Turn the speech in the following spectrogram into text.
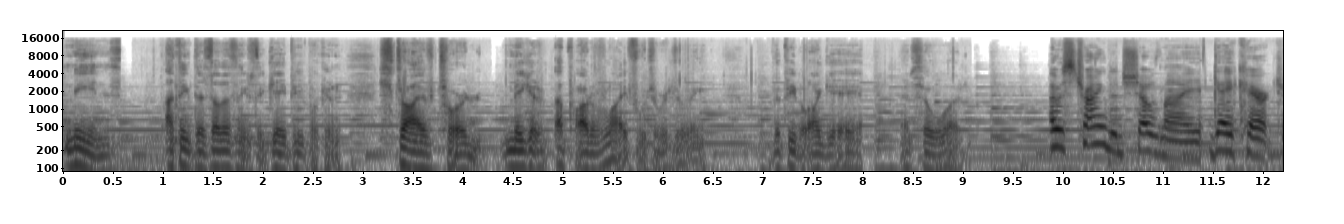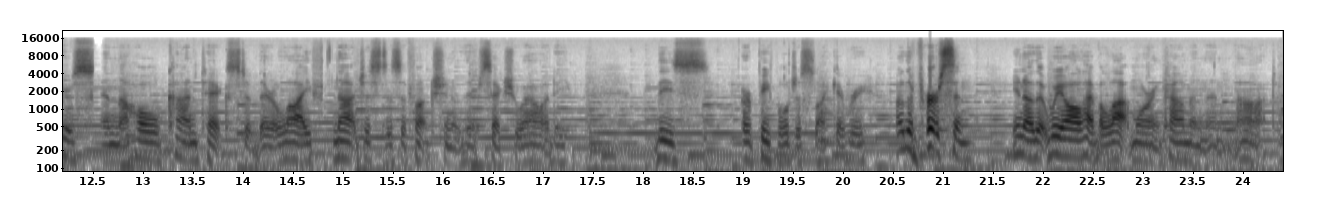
means. I think there's other things that gay people can strive toward, make it a part of life, which we're doing. The people are gay, and so what? I was trying to show my gay characters in the whole context of their life, not just as a function of their sexuality. These are people just like every other person, you know, that we all have a lot more in common than not.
